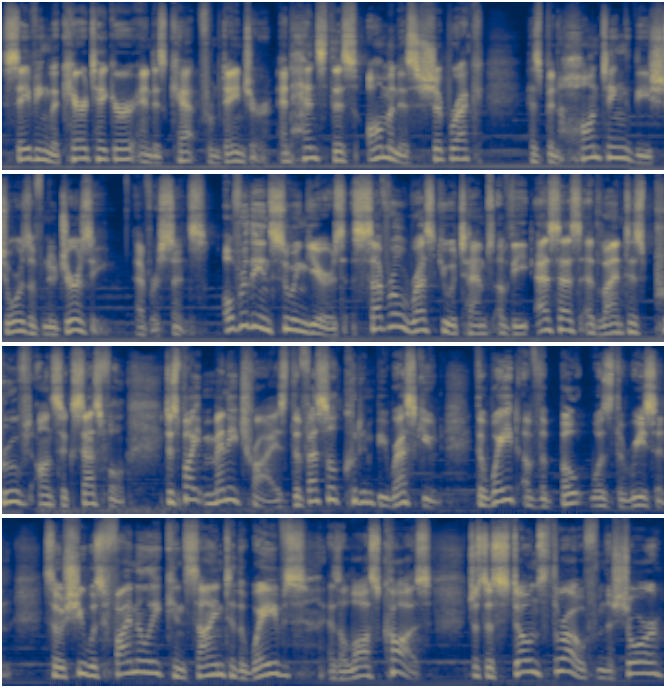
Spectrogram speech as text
saving the caretaker and his cat from danger. And hence, this ominous shipwreck has been haunting the shores of New Jersey ever since. Over the ensuing years, several rescue attempts of the SS Atlantus proved unsuccessful. Despite many tries, the vessel couldn't be rescued. The weight of the boat was the reason, so she was finally consigned to the waves as a lost cause, just a stone's throw from the shore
